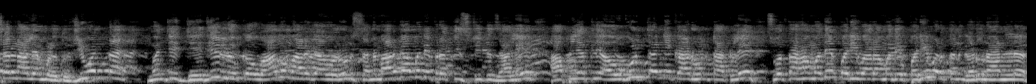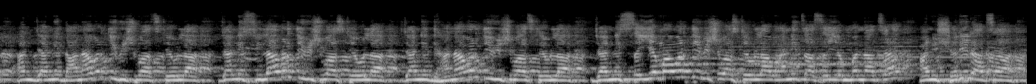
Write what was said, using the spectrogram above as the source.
शरण आल्यामुळे तो जिवंत आहे. म्हणजे जे जे लोक वाम मार्गावरून सन्मार्गामध्ये प्रतिष्ठित झाले आपल्यातले अवगुण त्यांनी काढून टाकले स्वतःमध्ये परिवारामध्ये परिवर्तन घडून आणलं आणि ज्यांनी दानावरती विश्वास ठेवला ज्यांनी शिलावरती विश्वास ठेवला ज्यांनी ध्यानावरती विश्वास ठेवला ज्यांनी संयमावरती विश्वास ठेवला वाणीचा संयम मनाचा आणि शरीराचा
